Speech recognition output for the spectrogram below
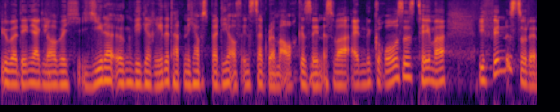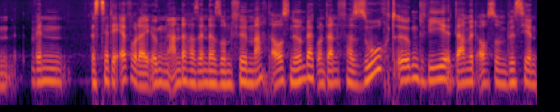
über den ja, glaube ich, jeder irgendwie geredet hat. Und ich habe es bei dir auf Instagram auch gesehen. Es war ein großes Thema. Wie findest du denn, wenn das ZDF oder irgendein anderer Sender so einen Film macht aus Nürnberg und dann versucht irgendwie damit auch so ein bisschen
